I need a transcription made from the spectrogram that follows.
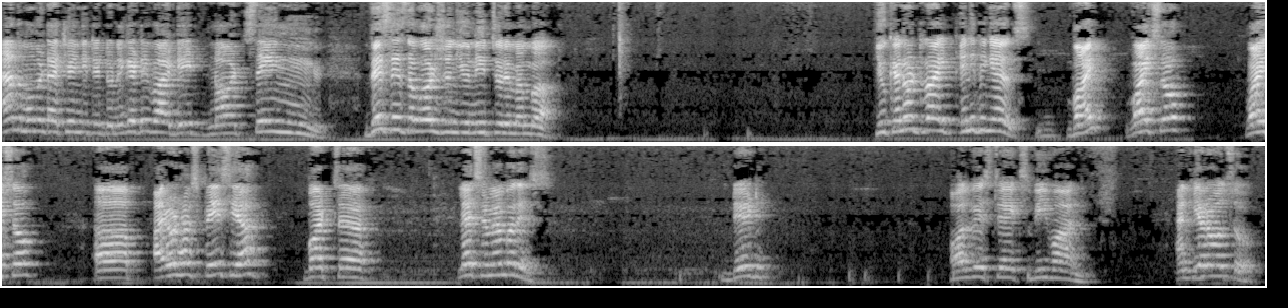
And the moment I change it into negative, I did not sing. This is the version you need to remember. You cannot write anything else. Why? Why so? Why so? Uh, I don't have space here, but uh, let's remember this. Did always takes V1. And here also,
